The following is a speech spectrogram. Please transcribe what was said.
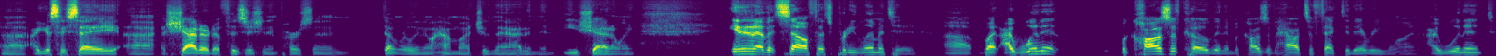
uh, I guess they say uh, shadowed a physician in person. Don't really know how much of that, and then e shadowing. In and of itself, that's pretty limited. Uh, but I wouldn't, because of COVID and because of how it's affected everyone, I wouldn't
